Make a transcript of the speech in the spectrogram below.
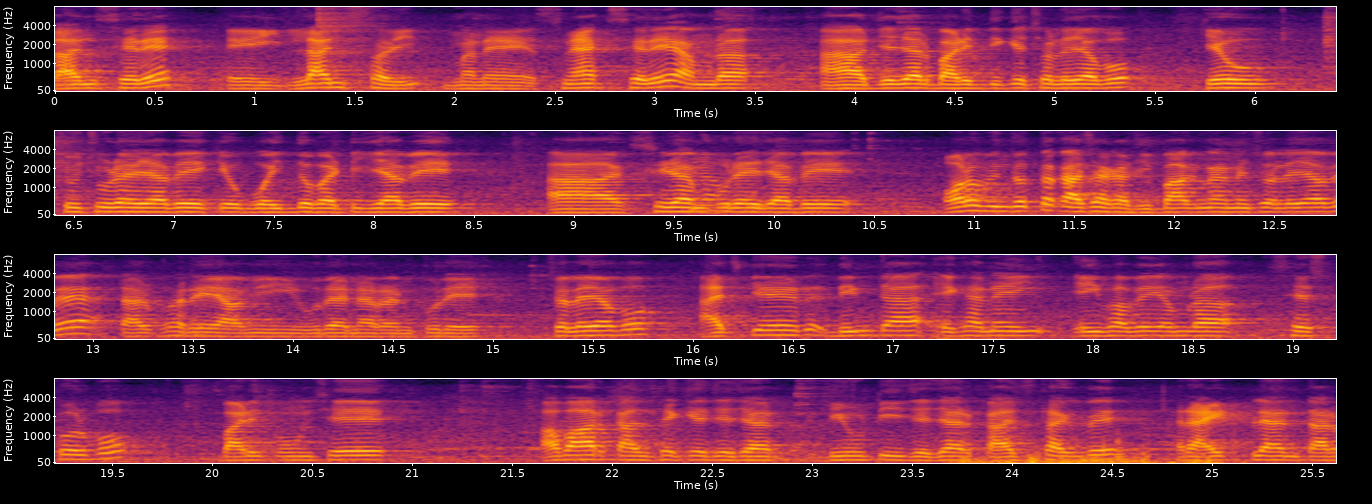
লাঞ্চ সেরে, এই লাঞ্চ সরি মানে স্ন্যাক্স সেরে আমরা যে যার বাড়ির দিকে চলে যাব। কেউ চুচুড়া যাবে, কেউ বৈদ্যবাটি যাবে শ্রীরামপুরে যাবে অরবিন্দ তো কাছাকাছি, বাগনানে চলে যাবে, তারপরে আমি উদয়নারায়ণপুরে চলে যাব। আজকের দিনটা এখানেই এইভাবেই আমরা শেষ করব। বাড়ি পৌঁছে আবার কাল থেকে যে যার ডিউটি যে যার কাজ থাকবে রাইট প্ল্যান তার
